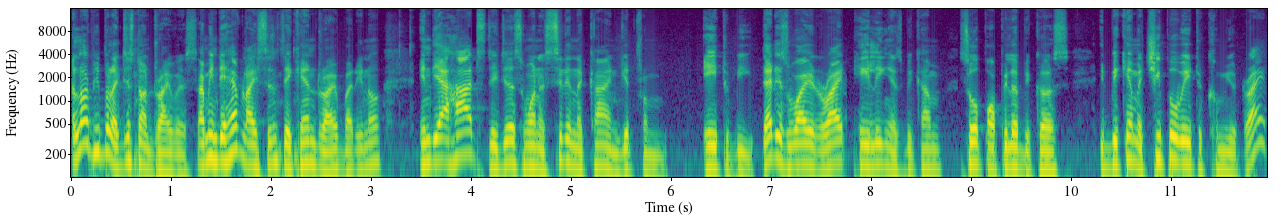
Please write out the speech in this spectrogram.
a lot of people are just not drivers. I mean, they have license, they can drive, but you know, in their hearts, they just want to sit in a car and get from A to B. That is why ride hailing has become so popular because it became a cheaper way to commute, right?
